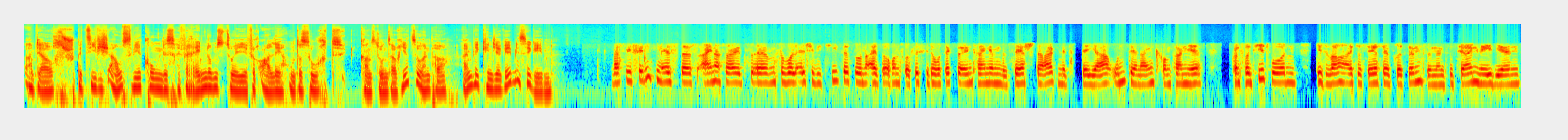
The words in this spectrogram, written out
habt ihr auch spezifisch Auswirkungen des Referendums zur Ehe für alle untersucht. Kannst du uns auch hierzu ein paar Einblicke in die Ergebnisse geben? Was wir finden, ist, dass einerseits ähm, sowohl LGBT-Personen als auch unsere cis-heterosexuellen Teilnehmenden sehr stark mit der Ja- und der Nein-Kampagne konfrontiert wurden. diese waren also sehr, sehr präsent in den sozialen Medien,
